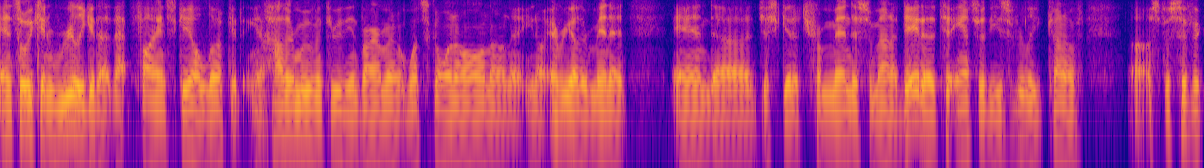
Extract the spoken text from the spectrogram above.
and so we can really get a, that fine scale look at you know how they're moving through the environment, what's going on on you know every other minute, and uh, just get a tremendous amount of data to answer these really kind of uh, specific,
